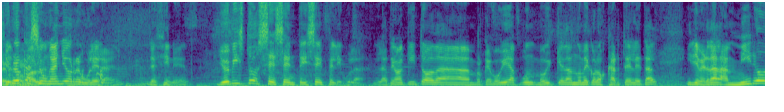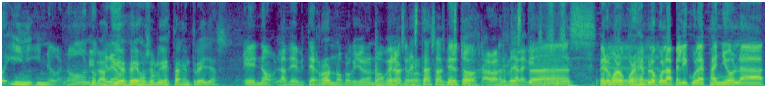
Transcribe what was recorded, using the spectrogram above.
sí, Yo creo que ha sido un año regulera, ¿eh? De cine, ¿eh? Yo he visto 66 películas. La tengo aquí toda porque voy a pun- voy quedándome con los carteles y tal. Y de verdad las miro y, y no, no, ¿Y no las creo. 10 de José Luis están entre ellas? Eh, no, las de terror no, porque yo no, no Pero veo terror. Las has Pero visto. todo, claro, Asbestas la he visto, sí, sí. Pero bueno, por ejemplo, con la película española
